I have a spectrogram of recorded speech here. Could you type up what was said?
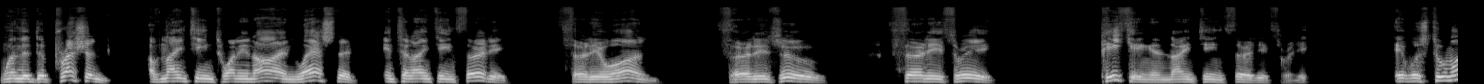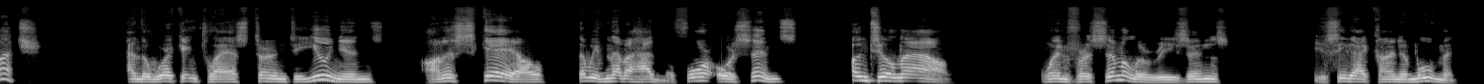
when the Depression of 1929 lasted into 1930, 31, 32, 33, peaking in 1933, it was too much. And the working class turned to unions on a scale that we've never had before or since until now, when for similar reasons, you see that kind of movement.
